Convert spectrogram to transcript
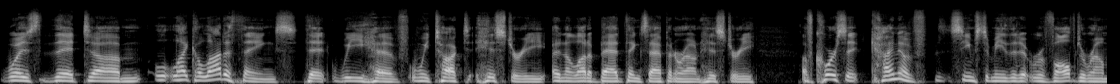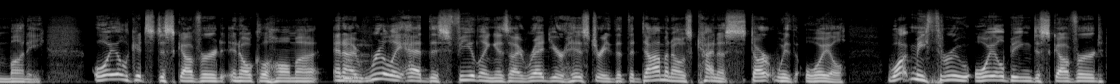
was that um, like a lot of things that we have when we talked history and a lot of bad things happen around history of course it kind of seems to me that it revolved around money. Oil gets discovered in oklahoma and mm-hmm. i really had this feeling as i read your history that the dominoes kind of start with oil. Walk me through oil being discovered.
